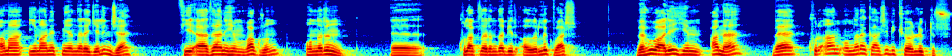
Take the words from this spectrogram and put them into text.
Ama iman etmeyenlere gelince fi azanihim vagrun onların e, kulaklarında bir ağırlık var. Ve hu aleyhim ame ve Kur'an onlara karşı bir körlüktür.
